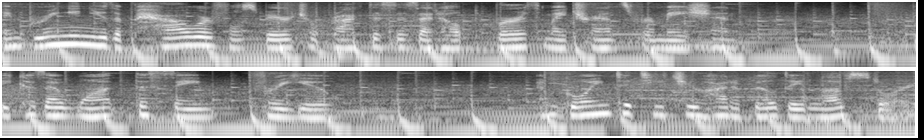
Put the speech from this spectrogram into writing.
I'm bringing you the powerful spiritual practices that helped birth my transformation because I want the same for you. I'm going to teach you how to build a love story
